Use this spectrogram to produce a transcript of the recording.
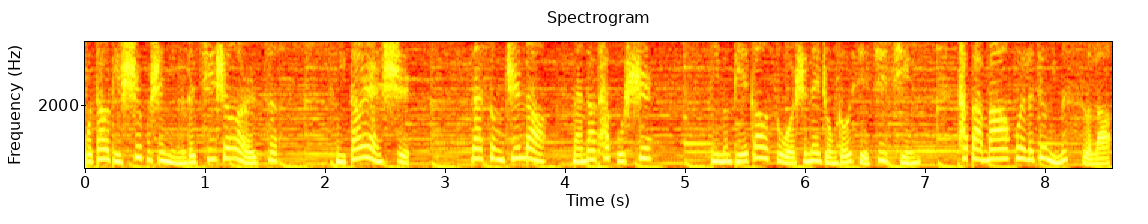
我到底是不是你们的亲生儿子？你当然是。那宋芝呢？难道他不是？你们别告诉我是那种狗血剧情，他爸妈为了救你们死了，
